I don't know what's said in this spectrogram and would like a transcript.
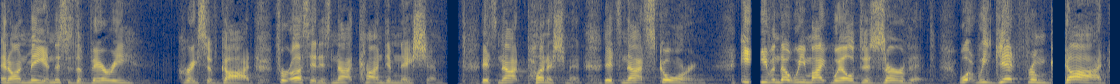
and on me. And this is the very grace of God. For us, it is not condemnation, it's not punishment, it's not scorn, even though we might well deserve it. What we get from God,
